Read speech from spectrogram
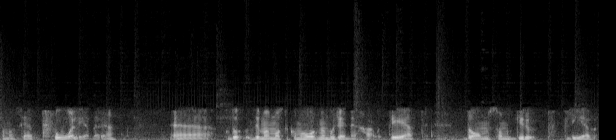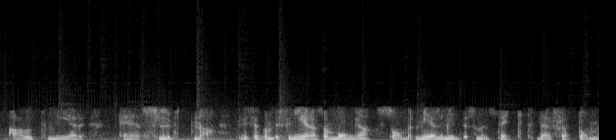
kan man säga två ledare. Eh, då, det man måste komma ihåg med Mujahedin Khalq det är att de som grupp blev allt mer eh, slutna. Det vill säga att de definieras av många som mer eller mindre som en sekt därför att de,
